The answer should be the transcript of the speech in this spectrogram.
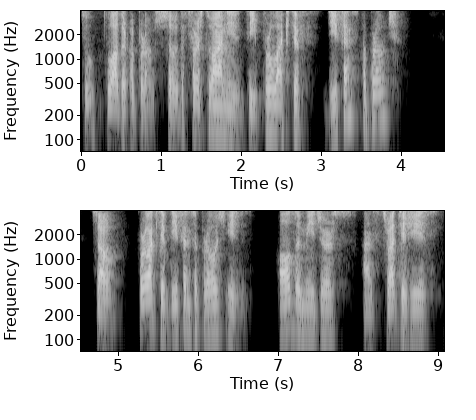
two, two other approaches. So the first one is the proactive defense approach. So proactive defense approach is all the measures and strategies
